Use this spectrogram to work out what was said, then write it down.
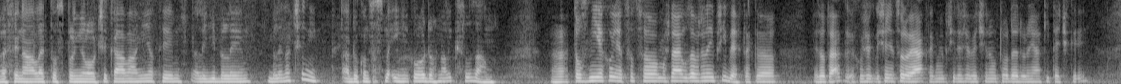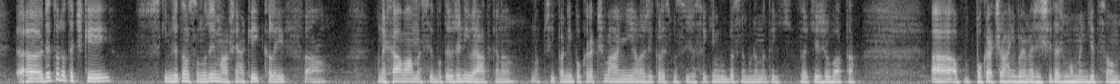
ve finále to splnilo očekávání a ty lidi byli, byli nadšení. A dokonce jsme i někoho dohnali k slzám. Eh, to zní jako něco, co možná je uzavřený příběh. Tak eh, je to tak? Jakože když je něco doják, tak mi přijde, že většinou to jde do nějaký tečky? Jde to do tečky, s tím, že tam samozřejmě máš nějaký klif a, a necháváme si otevřený vrátka na, na případný pokračování, ale říkali jsme si, že se tím vůbec nebudeme teď zatěžovat a, a pokračování budeme řešit až v momentě, co,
